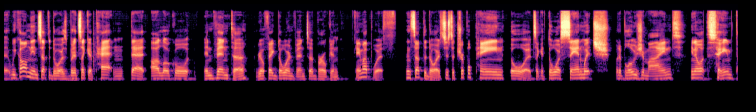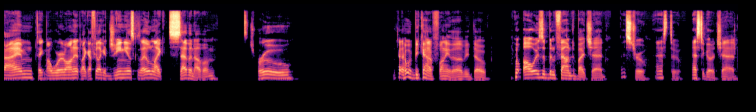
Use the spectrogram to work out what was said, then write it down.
uh, we call them the Inceptor doors, but it's like a patent that our local inventor, real fake door inventor, broken, came up with. Inceptador. It's just a triple pane door. It's like a door sandwich, but it blows your mind. You know, at the same time, take my word on it. Like, I feel like a genius because I own like seven of them. It's true. That would be kind of funny, though. That'd be dope. Always have been founded by Chad. That's true. Has to. Has to go to Chad.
